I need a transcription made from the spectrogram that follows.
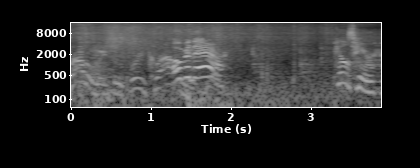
Probably some free crowd. Over there! Pills here.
